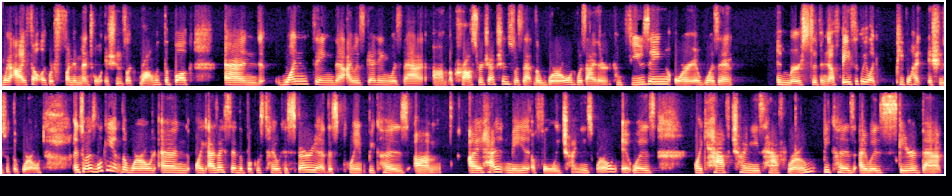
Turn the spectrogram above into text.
where I felt like were fundamental issues like wrong with the book. And one thing that I was getting was that um, across rejections was that the world was either confusing or it wasn't immersive enough. Basically, like people had issues with the world. And so I was looking at the world, and like as I said, the book was titled Hesperia at this point because um, I hadn't made it a fully Chinese world. It was like half Chinese, half Rome because I was scared that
